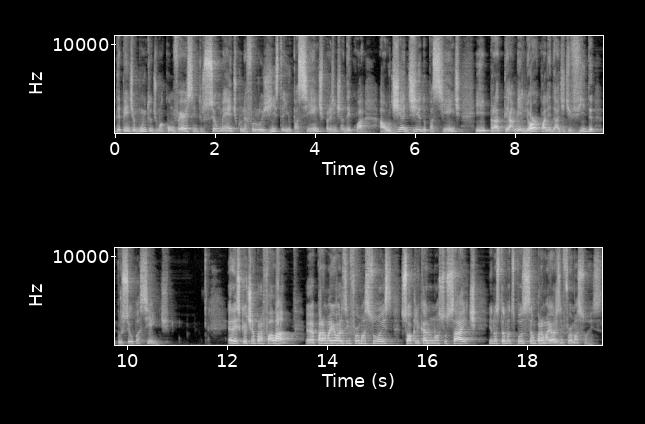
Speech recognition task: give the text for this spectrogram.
depende muito de uma conversa entre o seu médico nefrologista e o paciente para a gente adequar ao dia a dia do paciente e para ter a melhor qualidade de vida para o seu paciente. Era isso que eu tinha para falar. É, para maiores informações, só clicar no nosso site e nós estamos à disposição para maiores informações.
